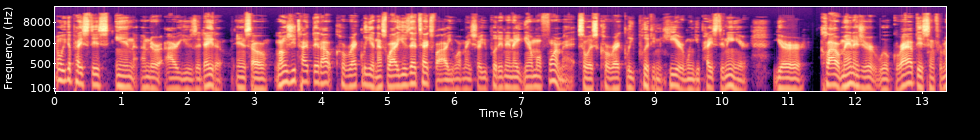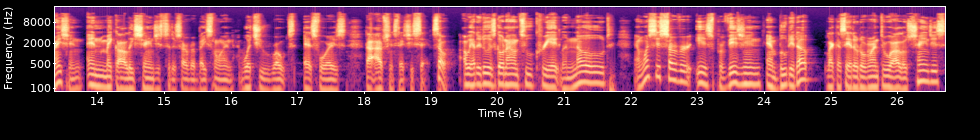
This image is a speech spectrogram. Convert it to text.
and we can paste this in under our user data. And so as long as you type that out correctly, and that's why I use that text file, you wanna make sure you put it in a YAML format. So it's correctly put in here when you paste it in here. Your Cloud Manager will grab this information and make all these changes to the server based on what you wrote as far as the options that you set. So all we have to do is go down to create Linode. And once this server is provisioned and booted up, like I said, it'll run through all those changes.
